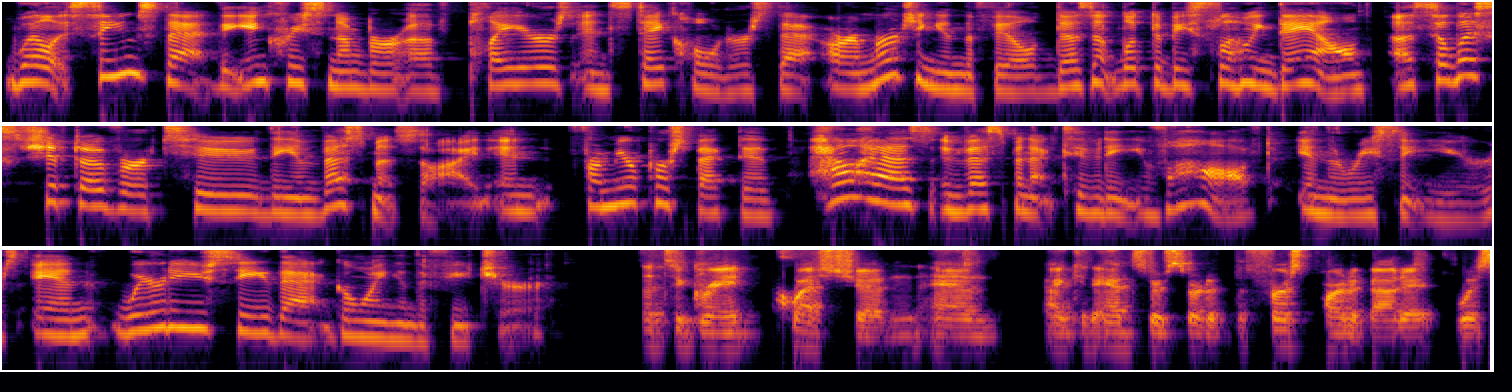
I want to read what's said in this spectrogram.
Well, it seems that the increased number of players and stakeholders that are emerging in the field doesn't look to be slowing down. Uh, so let's shift over to the investment side. And from your perspective, how has investment activity evolved in the recent years? And where do you see that going in the future? That's a great question. And I could answer sort of the first part about it with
